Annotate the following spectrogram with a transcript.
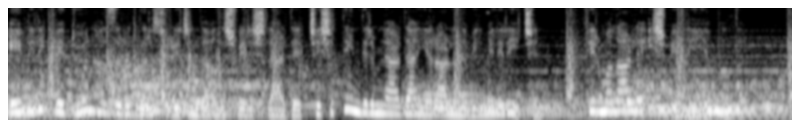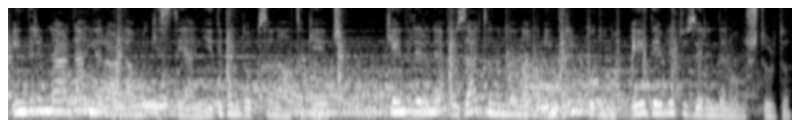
evlilik ve düğün hazırlıkları sürecinde alışverişlerde çeşitli indirimlerden yararlanabilmeleri için firmalarla işbirliği yapıldı. İndirimlerden yararlanmak isteyen 7096 genç, kendilerine özel tanımlanan indirim kodunu E-Devlet üzerinden oluşturdu.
